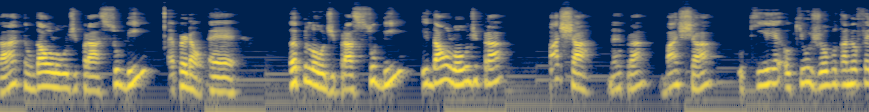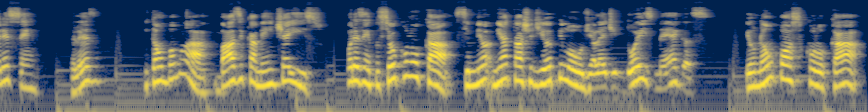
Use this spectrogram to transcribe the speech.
Tá? Então download para subir, é, perdão, é, upload para subir e download para baixar, né? Para baixar o que, o que o jogo está me oferecendo beleza? Então vamos lá, basicamente é isso. Por exemplo, se eu colocar, se minha taxa de upload ela é de 2 megas, eu não posso colocar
